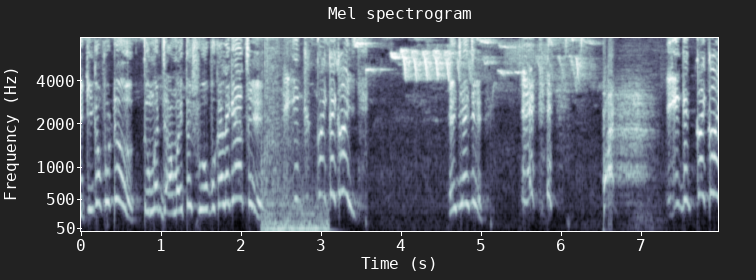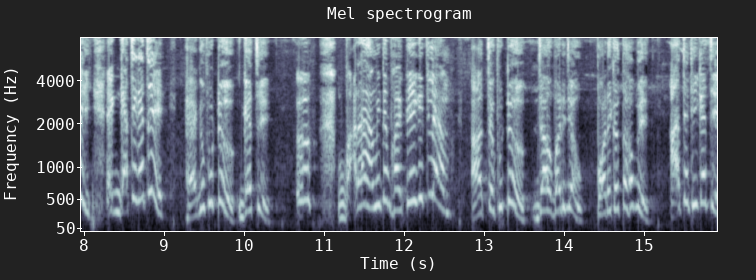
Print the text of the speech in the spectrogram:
এ কি গো ফুটো তোমার জামাই তো শুয়োপোকা লেগে আছে? কই কই কই? এই যে এই যে। কই কই? গেছে গেছে? হ্যাঁ গো ফুটো গেছে। বাড়া আমি তো ভয় পেয়ে গেছিলাম। আচ্ছা ফুটো যাও বাড়ি যাও পরে কথা হবে। আচ্ছা ঠিক আছে।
